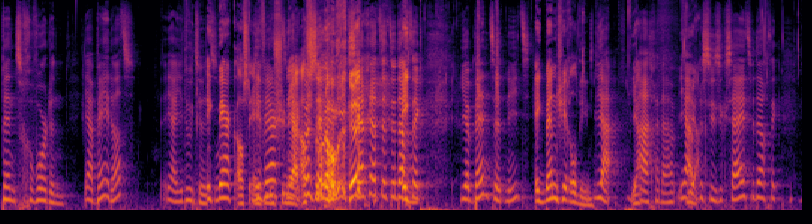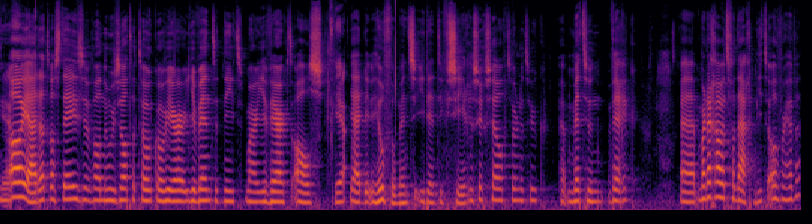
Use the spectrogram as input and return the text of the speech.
bent geworden. Ja, ben je dat? Ja, je doet het. ik werk als werkt- evolutionair ja, astroloog. Ik zeg het en toen dacht ik, Ik- je bent het niet. Ik ben Geraldine. Ja, Ja. aangenaam. Ja, Ja. precies. Ik zei het, toen dacht ik, Ja. oh ja, dat was deze van hoe zat het ook alweer? Je bent het niet, maar je werkt als... Ja. de- heel veel mensen identificeren zichzelf er natuurlijk eh, met hun werk. Eh, maar daar gaan we het vandaag niet over hebben.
